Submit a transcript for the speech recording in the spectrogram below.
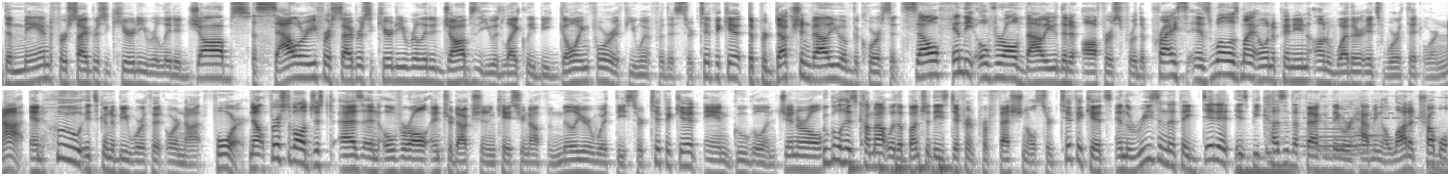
demand for cybersecurity related jobs, the salary for cybersecurity related jobs that you would likely be going for if you went for this certificate, the production value of the course itself, and the overall value that it offers for the price, as well as my own opinion on whether it's worth it or not, and who it's gonna be worth it or not for. Now, first of all, just as an overall introduction, in case you're not familiar with the certificate and Google in general, Google has come out with a bunch of these different professional certificates, and the reason that they did it is because of the fact that they were having a lot of trouble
